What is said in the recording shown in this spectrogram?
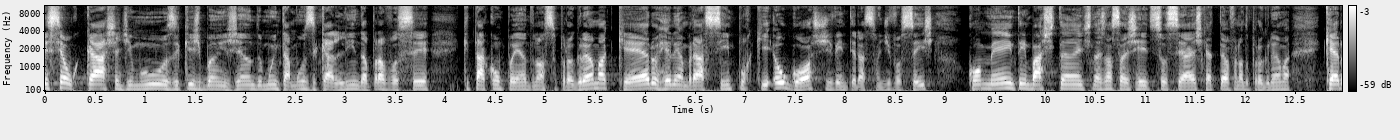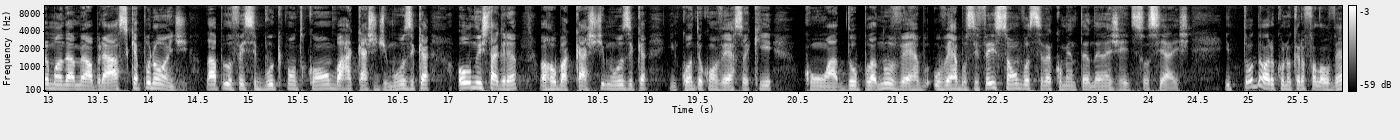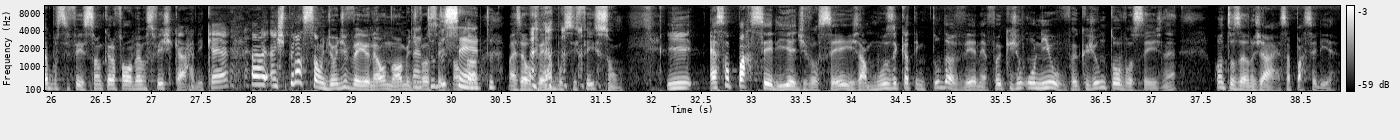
Esse é o Caixa de Música, esbanjando muita música linda para você que está acompanhando o nosso programa. Quero relembrar sim, porque eu gosto de ver a interação de vocês. Comentem bastante nas nossas redes sociais, que até o final do programa quero mandar meu abraço, que é por onde? Lá pelo facebook.com.br Caixa de Música ou no Instagram, arroba Caixa de Música. Enquanto eu converso aqui com a dupla no verbo, o verbo se fez som, você vai comentando aí nas redes sociais. E toda hora quando eu quero falar o verbo se fez som, eu quero falar o verbo se fez carne, que é a, a inspiração de onde veio, né? O nome Tá de vocês. tudo Então certo. mas é o verbo se fez som. E essa parceria de vocês, a música tem tudo a ver, né? Foi o que uniu, foi o que juntou vocês, né? Quantos anos já essa parceria?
